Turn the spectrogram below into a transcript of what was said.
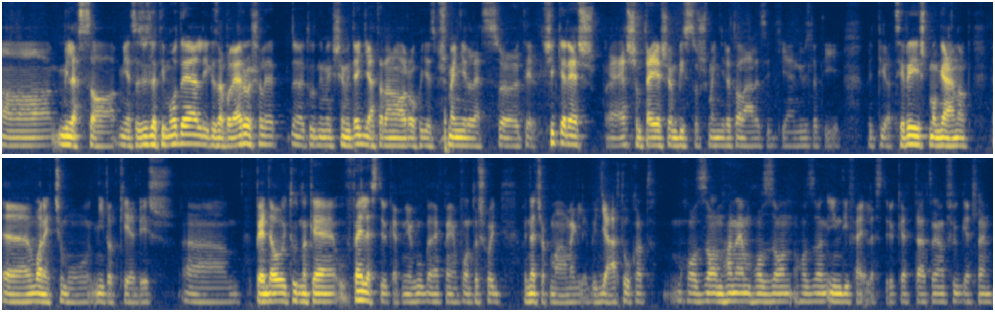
a, mi lesz a, mi ez az üzleti modell, igazából erről se lehet tudni még semmit egyáltalán arról, hogy ez most mennyire lesz tényleg sikeres, ez sem teljesen biztos, mennyire talál ez egy ilyen üzleti vagy piaci részt magának. Van egy csomó nyitott kérdés. Például, hogy tudnak-e fejlesztőket, mi a Google-nek nagyon fontos, hogy, hogy ne csak már meglévő gyártókat hozzon, hanem hozzon, hozzon indie fejlesztőket, tehát olyan független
